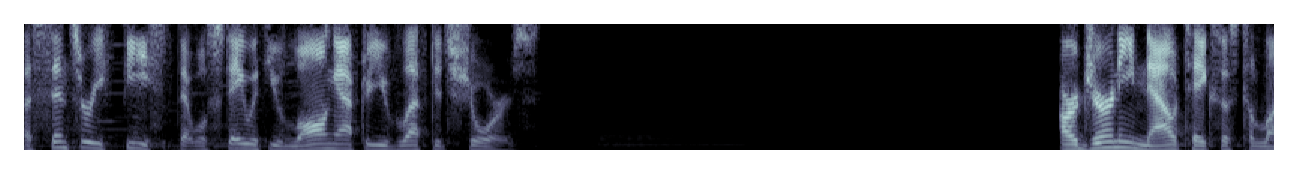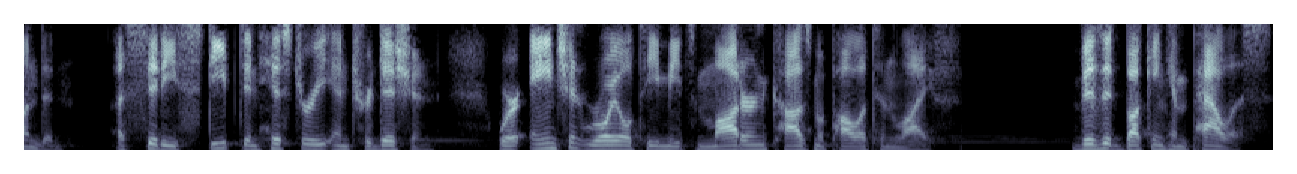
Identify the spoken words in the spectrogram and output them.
a sensory feast that will stay with you long after you've left its shores. Our journey now takes us to London, a city steeped in history and tradition, where ancient royalty meets modern cosmopolitan life. Visit Buckingham Palace,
